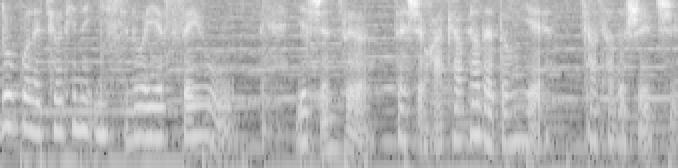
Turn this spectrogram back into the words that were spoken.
路过了秋天的一袭落叶飞舞，也选择在雪花飘飘的冬夜悄悄地睡去，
